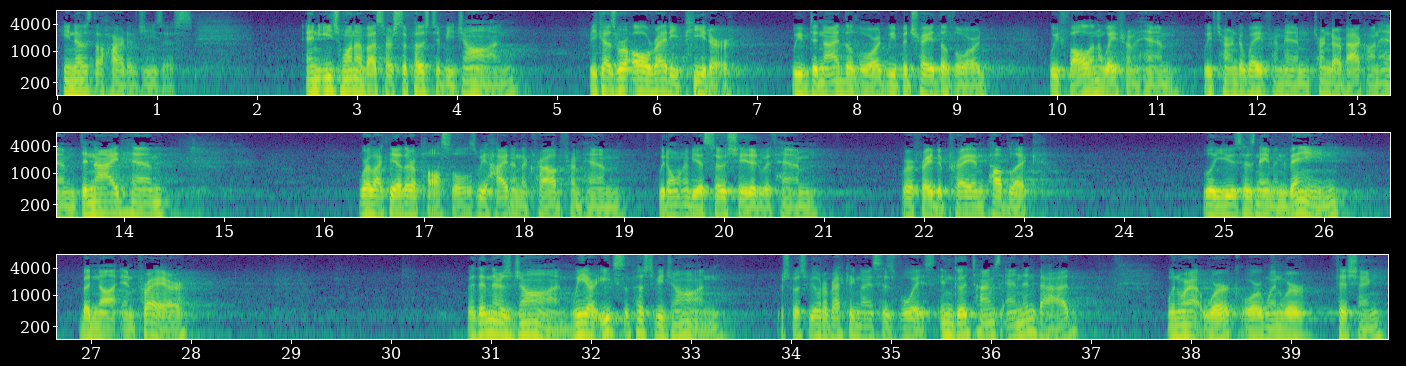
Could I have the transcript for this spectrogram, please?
He knows the heart of Jesus. And each one of us are supposed to be John because we're already Peter. We've denied the Lord, we've betrayed the Lord, we've fallen away from Him, we've turned away from Him, turned our back on Him, denied Him. We're like the other apostles, we hide in the crowd from Him, we don't want to be associated with Him, we're afraid to pray in public. We'll use His name in vain, but not in prayer. But then there's John. We are each supposed to be John. We're supposed to be able to recognize his voice in good times and in bad, when we're at work or when we're fishing.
